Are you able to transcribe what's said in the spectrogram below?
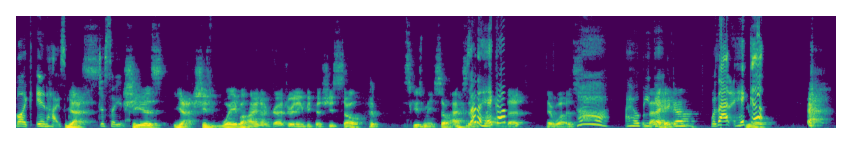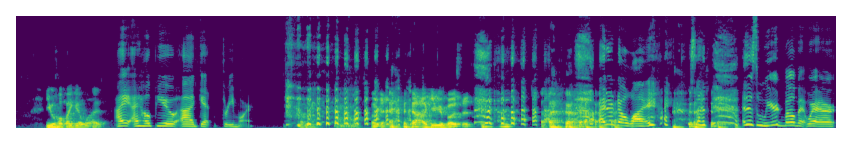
like in high school. Yes. Just so you know. She is. Yeah, she's way behind on graduating because she's so. Excuse me. So accident that a hiccup? that it was. I hope Was you that a get. hiccup? Was that a You hiccup? hope, you hope I get what? I, I hope you uh, get three more. Okay, I'll keep you posted. I don't know why. I was this weird moment where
